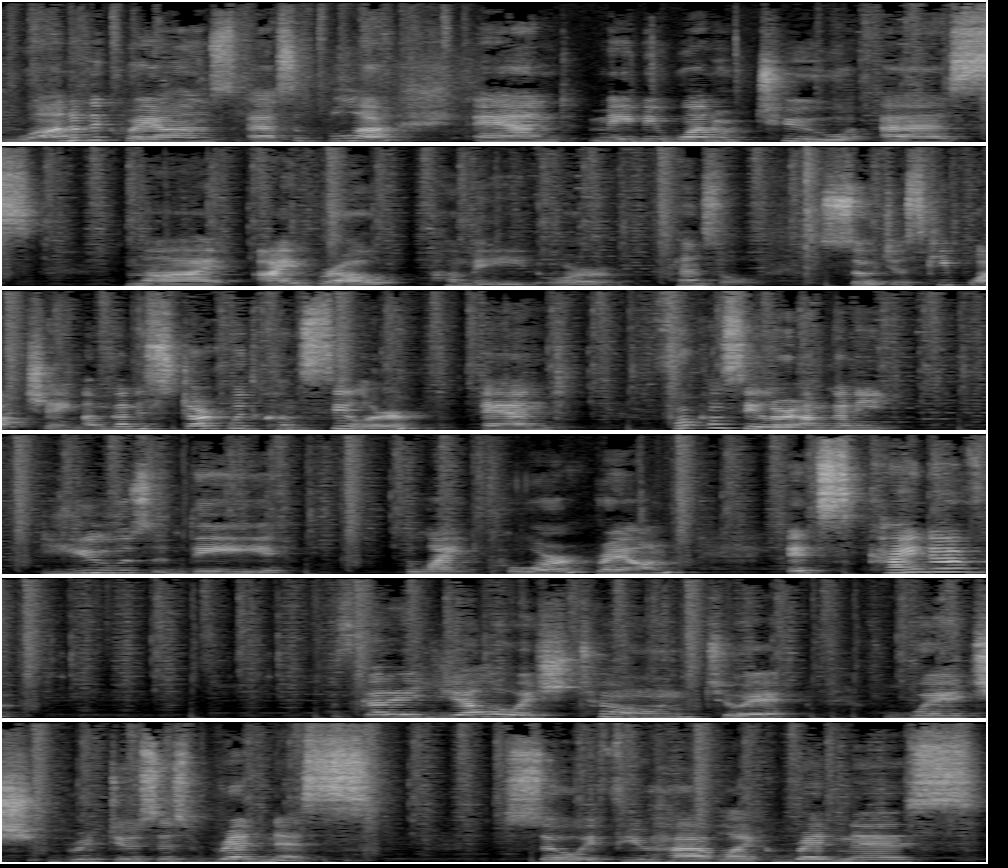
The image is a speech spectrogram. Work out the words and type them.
one of the crayons as a blush, and maybe one or two as my eyebrow pomade or pencil. So just keep watching. I'm gonna start with concealer, and for concealer, I'm gonna use the light core crayon. It's kind of, it's got a yellowish tone to it, which reduces redness so if you have like redness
